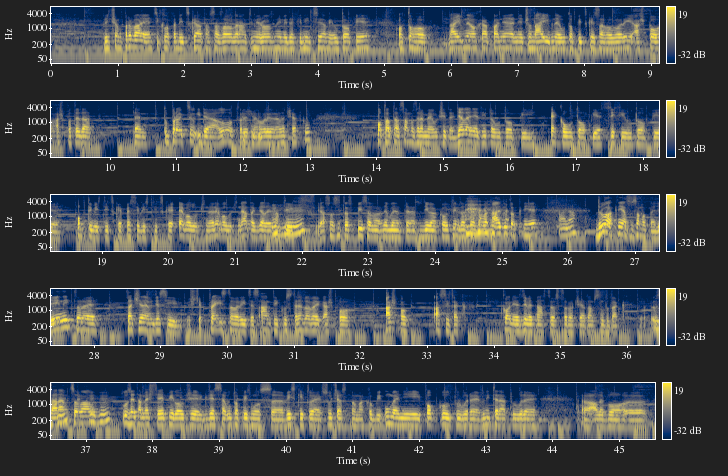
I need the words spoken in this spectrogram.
Pričom prvá je encyklopedická, tam sa zaoberám tými rôznymi definíciami utopie, od toho naivného chápania, niečo naivné, utopické sa hovorí, až po, až po teda ten, tú projekciu ideálu, o ktorej sme hovorili na začiatku. Potom tam samozrejme určité delenie týchto utópií, ekoutópie, sci-fi utópie, optimistické, pesimistické, evolučné, revolučné a tak ďalej. Tam tých, mm-hmm. ja som si to spísal, ale nebudem teraz divákov tým zaťažovať, nájdu to v knihe. Áno. Druhá kniha sú samotné dejiny, ktoré začínajú kde si ešte v prehistórii, cez antiku, stredovek, až po, až po asi tak koniec 19. storočia, tam som to tak zaramcoval. Uh-huh. Plus je tam ešte epilóg, že kde sa utopizmus e, vyskytuje v súčasnom akoby umení, v popkultúre, v literatúre, e, alebo e,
